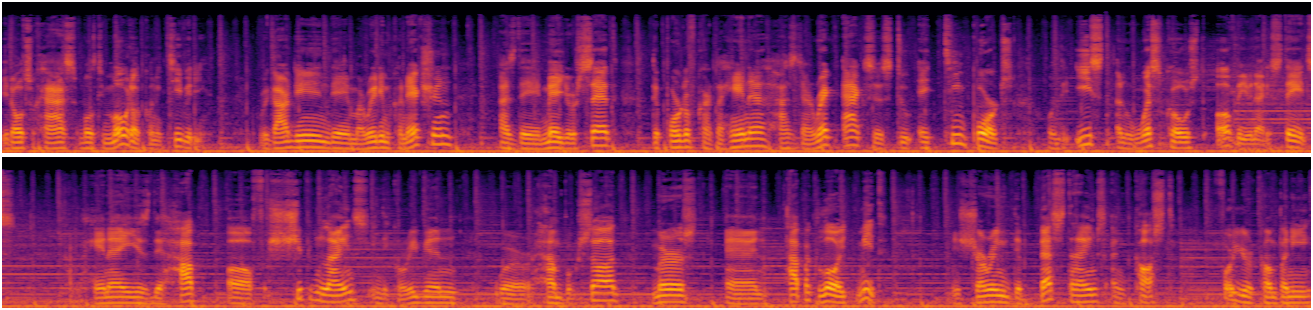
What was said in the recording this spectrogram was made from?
It also has multimodal connectivity. Regarding the maritime connection, as the mayor said, the port of Cartagena has direct access to 18 ports on the east and west coast of the United States. Cartagena is the hub of shipping lines in the Caribbean where Hamburg Süd, Maersk, and Hapag-Lloyd meet, ensuring the best times and cost for your company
